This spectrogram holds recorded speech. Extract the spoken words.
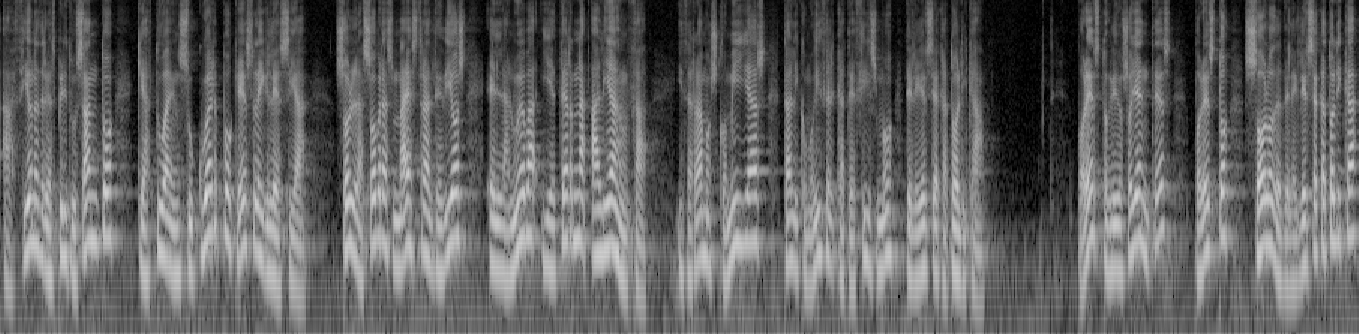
acciones del Espíritu Santo que actúa en su cuerpo, que es la Iglesia. Son las obras maestras de Dios en la nueva y eterna alianza y cerramos comillas, tal y como dice el catecismo de la Iglesia Católica. Por esto, queridos oyentes, por esto, solo desde la Iglesia Católica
